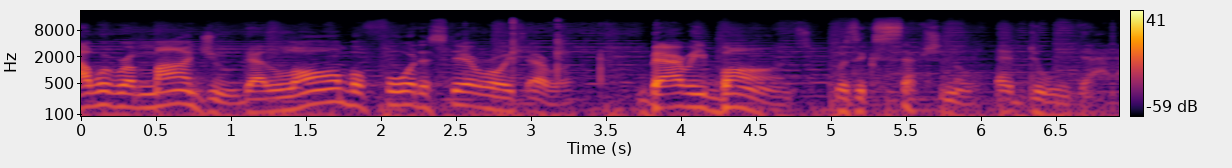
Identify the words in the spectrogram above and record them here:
I would remind you that long before the steroids era, Barry Bonds was exceptional at doing that.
